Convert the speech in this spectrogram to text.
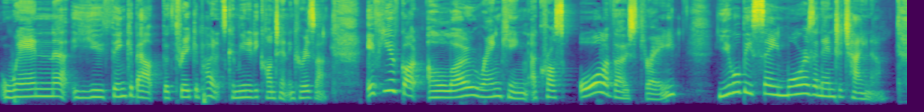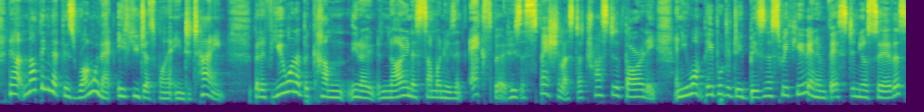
when you think about the three components, community, content, and charisma. If you've got a low ranking across all of those three, you will be seen more as an entertainer. Now, nothing that there's wrong with that if you just want to entertain. But if you want to become, you know, known as someone who's an expert, who's a specialist, a trusted authority, and you want people to do business with you and invest in your service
